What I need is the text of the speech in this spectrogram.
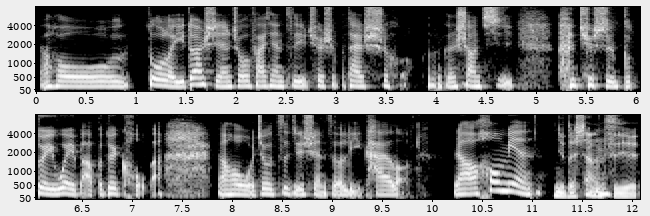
然后做了一段时间之后，发现自己确实不太适合，可能跟上级 确实不对位吧，不对口吧。然后我就自己选择离开了。然后后面你的上级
